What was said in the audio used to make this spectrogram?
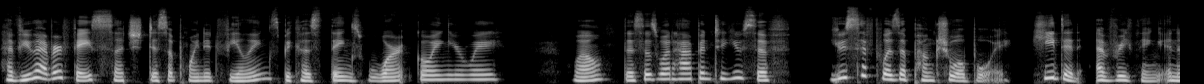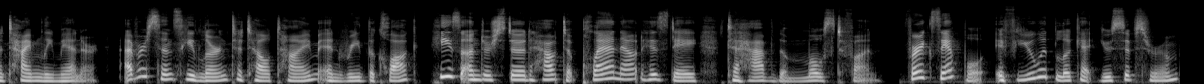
Have you ever faced such disappointed feelings because things weren't going your way? Well, this is what happened to Yusuf. Yusuf was a punctual boy. He did everything in a timely manner. Ever since he learned to tell time and read the clock, he's understood how to plan out his day to have the most fun. For example, if you would look at Yusuf's room,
